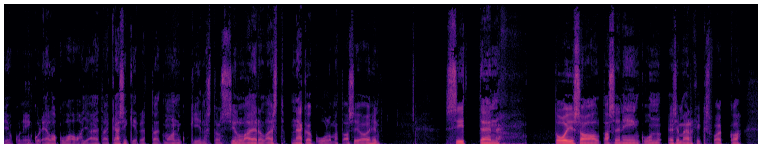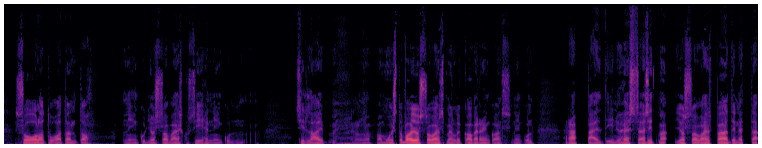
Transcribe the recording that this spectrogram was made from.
joku niin kuin elokuvaohjaaja tai käsikirjoittaja, että mä oon niin kuin kiinnostunut sillä erilaiset näkökulmat asioihin. Sitten toisaalta se niin kuin esimerkiksi vaikka soolotuotanto, niin kuin jossain vaiheessa, kun siihen niin kuin, sillä ei, mä muistan vaan jossain vaiheessa meillä oli kaverin kanssa niin kuin räppäiltiin yhdessä ja sitten mä jossain vaiheessa päätin, että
